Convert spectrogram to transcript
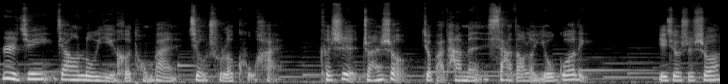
日军将路易和同伴救出了苦海。可是转手就把他们下到了油锅里，也就是说，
